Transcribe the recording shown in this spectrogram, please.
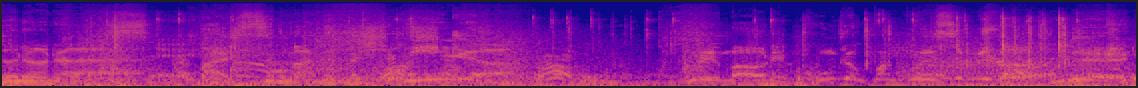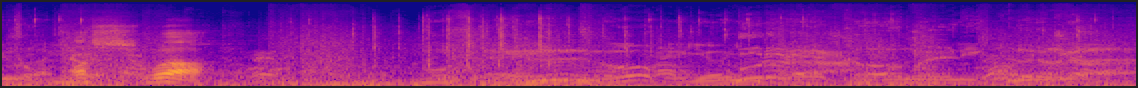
족장 아씨 뭐야. 내 검을 이끌어라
